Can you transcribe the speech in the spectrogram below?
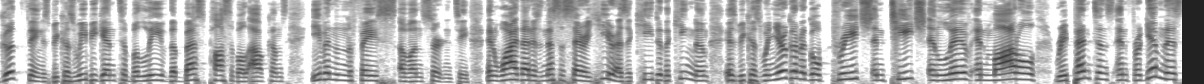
good things because we begin to believe the best possible outcomes even in the face of uncertainty. And why that is necessary here as a key to the kingdom is because when you're going to go preach and teach and live and model repentance and forgiveness,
